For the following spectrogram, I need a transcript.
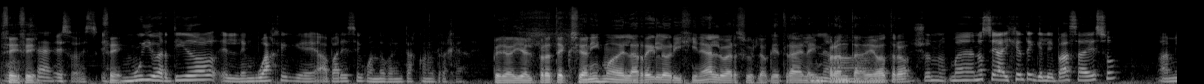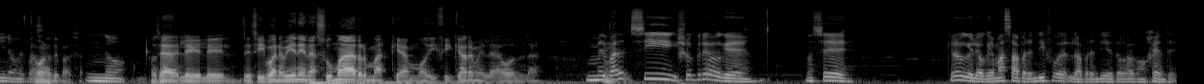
Sí, sí. Eso, es, es Sí. muy divertido el lenguaje que aparece cuando conectas con otra gente. Pero ¿y el proteccionismo del arreglo original versus lo que trae la impronta No, de otro? Yo no, bueno, no sé, hay gente que le pasa eso, a mí no me ¿A pasa. vos no te pasa? No, O sea, le, le decís, bueno, vienen a sumar más que a modificarme la onda. Me pare- sí, yo creo que, no sé, creo que lo que más aprendí fue lo aprendí de tocar con gente.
